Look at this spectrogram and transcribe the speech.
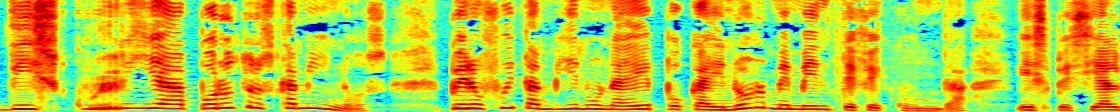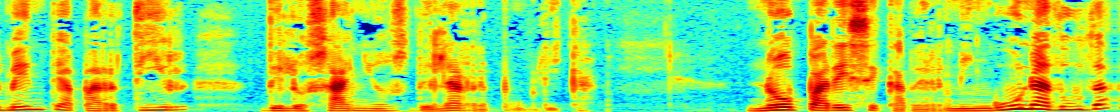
discurría por otros caminos, pero fue también una época enormemente fecunda, especialmente a partir de los años de la República. No parece caber ninguna duda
